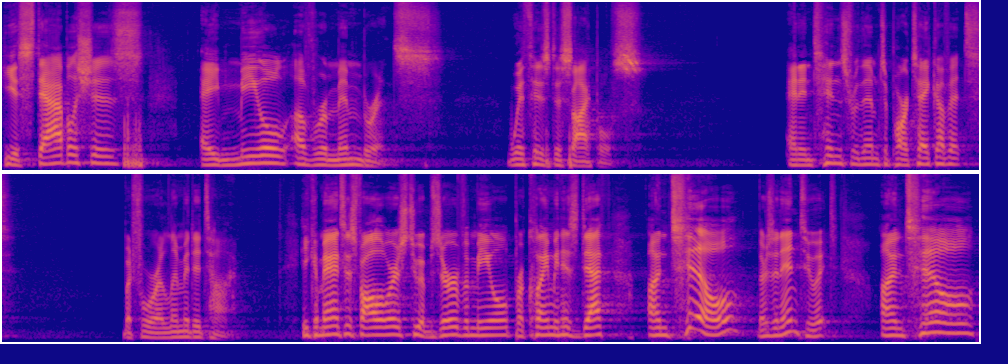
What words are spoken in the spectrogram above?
He establishes a meal of remembrance with his disciples and intends for them to partake of it, but for a limited time. He commands his followers to observe a meal, proclaiming his death until, there's an end to it, until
